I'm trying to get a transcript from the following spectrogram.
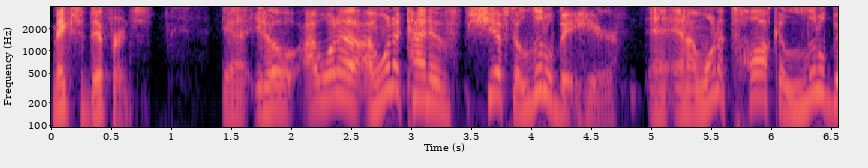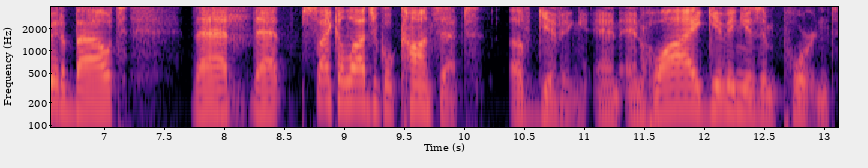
makes a difference. Yeah, you know, I want to I want to kind of shift a little bit here, and, and I want to talk a little bit about that that psychological concept of giving and and why giving is important.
